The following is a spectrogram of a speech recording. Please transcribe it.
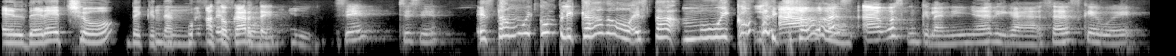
el derecho de que te. A acuestes A tocarte. con él. Sí, sí, sí. Está muy complicado, está muy Y complicado. aguas, aguas con que la niña diga, ¿sabes qué, güey?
